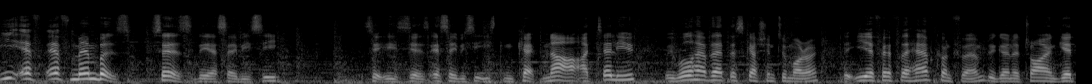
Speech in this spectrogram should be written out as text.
EFF members, says the SABC. He says SABC Eastern Cape. Now, I tell you, we will have that discussion tomorrow. The EFF, they have confirmed. We're going to try and get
